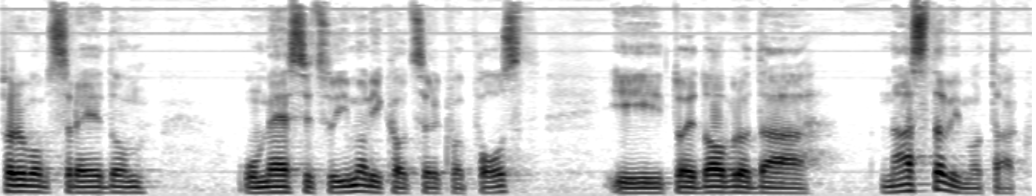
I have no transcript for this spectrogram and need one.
prvom sredom u mesecu imali kao crkva post i to je dobro da nastavimo tako,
